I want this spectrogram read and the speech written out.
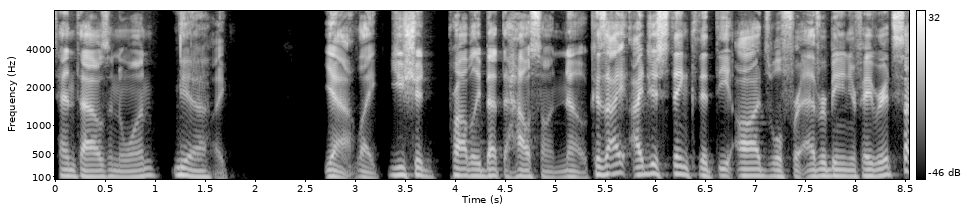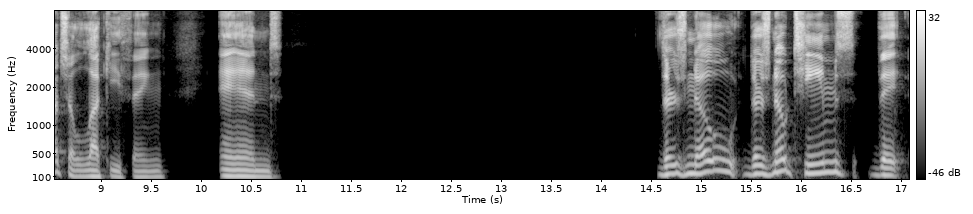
10,000 to 1 yeah. Like, yeah like you should probably bet the house on no. Cuz I I just think that the odds will forever be in your favor. It's such a lucky thing. And there's no there's no teams that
